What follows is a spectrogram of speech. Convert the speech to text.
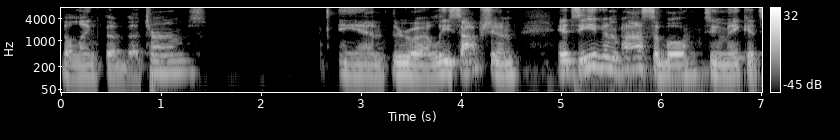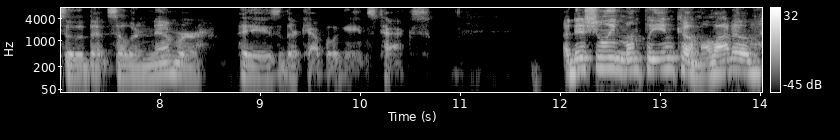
the length of the terms. And through a lease option, it's even possible to make it so that that seller never pays their capital gains tax. Additionally, monthly income. A lot of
